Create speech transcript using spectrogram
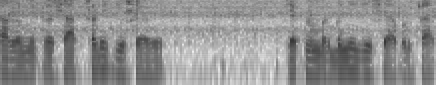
ચાલો મિત્રો, શાક ચડી ગયું છે હવે. એક નંબર બની ગયું છે આપણું શાક.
